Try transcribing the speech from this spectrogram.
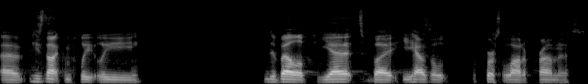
Uh, he's not completely developed yet, but he has, a, of course, a lot of promise.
